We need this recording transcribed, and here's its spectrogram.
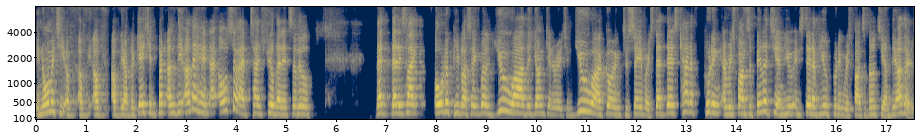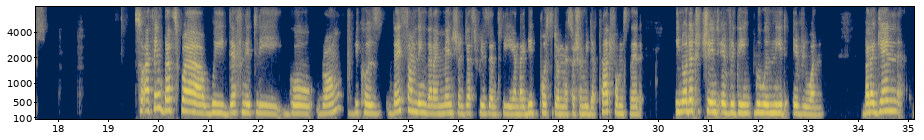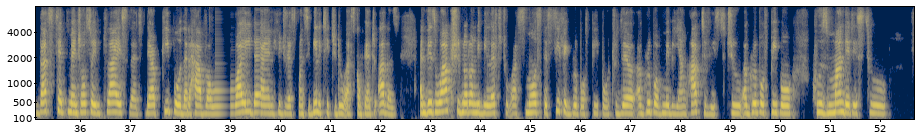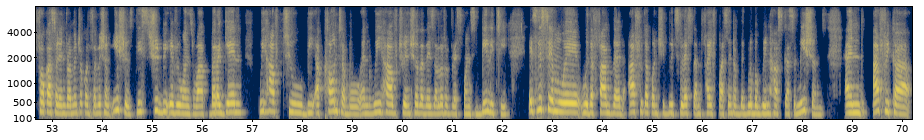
enormity of, of the of, of the obligation. But on the other hand i also at times feel that it's a little that that it's like older people are saying well you are the young generation you are going to save us that there's kind of putting a responsibility on you instead of you putting responsibility on the others so I think that's where we definitely go wrong because there's something that I mentioned just recently, and I did post it on my social media platforms that in order to change everything, we will need everyone. But again, that statement also implies that there are people that have a wider and huge responsibility to do as compared to others. And this work should not only be left to a small specific group of people, to the, a group of maybe young activists, to a group of people whose mandate is to focus on environmental conservation issues. This should be everyone's work. But again, we have to be accountable and we have to ensure that there's a lot of responsibility. It's the same way with the fact that Africa contributes less than 5% of the global greenhouse gas emissions. And Africa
